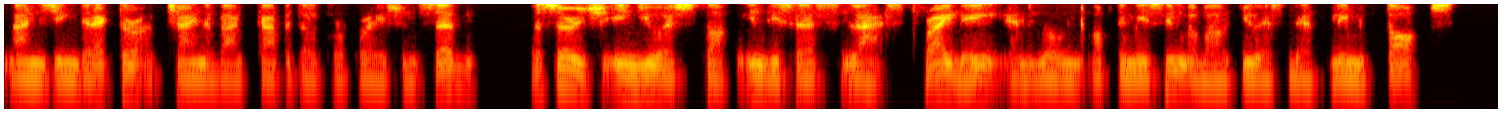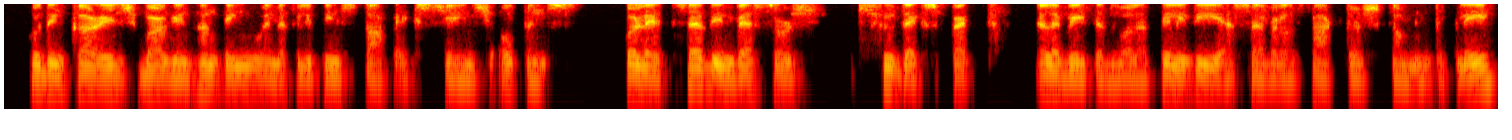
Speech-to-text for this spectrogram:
Managing Director at China Bank Capital Corporation, said the surge in U.S. stock indices last Friday and growing optimism about U.S. debt limit talks could encourage bargain hunting when the Philippine Stock Exchange opens. Colet said investors should expect elevated volatility as several factors come into play,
